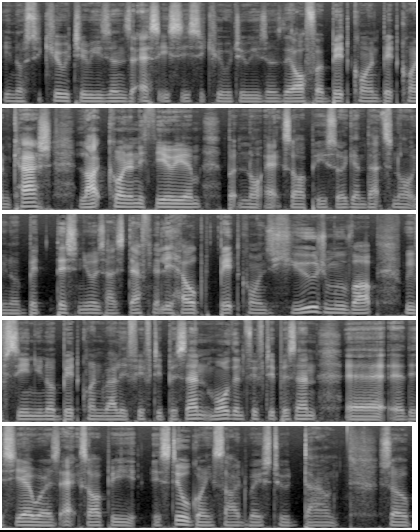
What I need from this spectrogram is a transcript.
you know security reasons, SEC security reasons. They offer Bitcoin, Bitcoin Cash, Litecoin, and Ethereum, but not XRP. So again, that's not you know bit. This news has definitely helped Bitcoin's huge move up. We've seen you know Bitcoin rally 50%, more than 50% uh, uh, this year, whereas XRP is still going sideways to down. So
